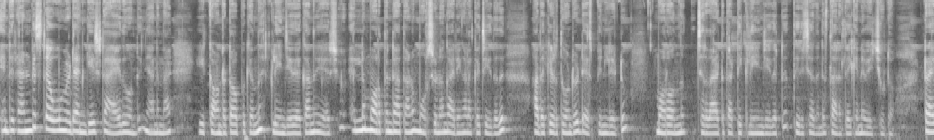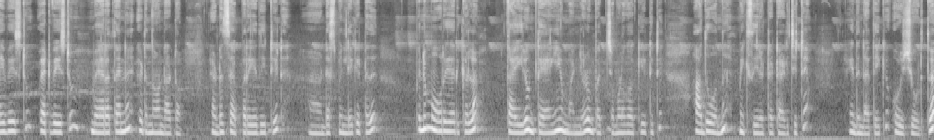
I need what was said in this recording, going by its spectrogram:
എന്റെ രണ്ട് സ്റ്റൗവും ഇവിടെ എൻഗേജ്ഡ് ആയതുകൊണ്ട് ഞാനെന്നാൽ ഈ കൗണ്ടർ ടോപ്പൊക്കെ ഒന്ന് ക്ലീൻ ചെയ്തേക്കാമെന്ന് വിചാരിച്ചു. എല്ലാം മുറത്തിന്റെ അകത്താണ് മുറിച്ചിടും കാര്യങ്ങളൊക്കെ ചെയ്തത്. അതൊക്കെ എടുത്തുകൊണ്ട് ഡസ്റ്റ്ബിന്നിലിട്ടും മുറ ഒന്ന് ചെറുതായിട്ട് തട്ടി ക്ലീൻ ചെയ്തിട്ട് തിരിച്ച് അതിന്റെ സ്ഥലത്തേക്ക് തന്നെ വെച്ചു കേട്ടോ ഡ്രൈ വേസ്റ്റും വെറ്റ് വേസ്റ്റും വേറെ തന്നെ ഇടുന്നതുകൊണ്ടാട്ടോ രണ്ടും സെപ്പറേറ്റ് ചെയ്തിട്ട് ഡസ്റ്റ്ബിന്നിലേക്ക് ഇട്ടത്. പിന്നെ മോറി കറിക്കുള്ള തൈരും തേങ്ങയും മഞ്ഞളും പച്ചമുളകും ഒക്കെ ഇട്ടിട്ട് അതും ഒന്ന് മിക്സിയിലിട്ടിട്ട് അടിച്ചിട്ട് ഇതിന്റെ അകത്തേക്ക് ഒഴിച്ചു കൊടുത്ത്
